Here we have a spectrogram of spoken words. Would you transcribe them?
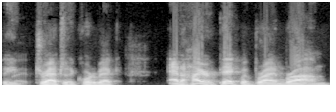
They Right. drafted a quarterback at a higher pick with Brian Brohm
